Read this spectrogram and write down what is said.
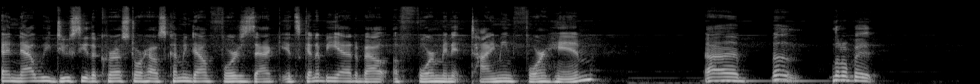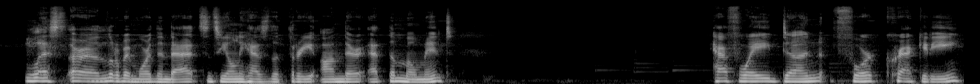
And now we do see the Kura storehouse coming down for Zach. It's going to be at about a four minute timing for him. Uh, a little bit less or a little bit more than that since he only has the three on there at the moment. Halfway done for Crackedy.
